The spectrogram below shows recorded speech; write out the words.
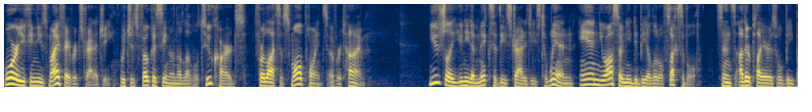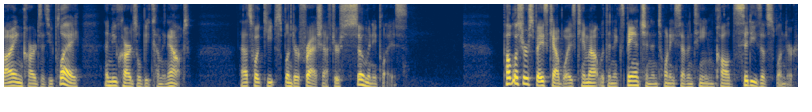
Or you can use my favorite strategy, which is focusing on the level 2 cards for lots of small points over time. Usually, you need a mix of these strategies to win, and you also need to be a little flexible, since other players will be buying cards as you play, and new cards will be coming out. That's what keeps Splendor fresh after so many plays. Publisher Space Cowboys came out with an expansion in 2017 called Cities of Splendor.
